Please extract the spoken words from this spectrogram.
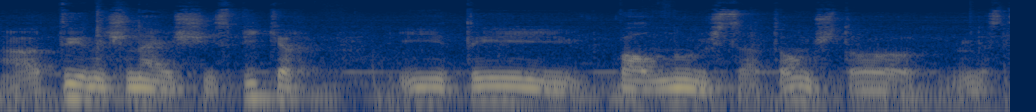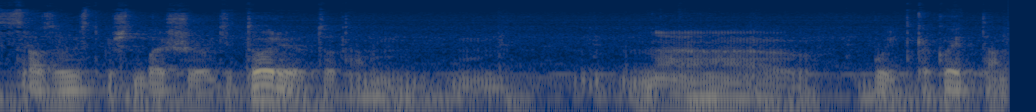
а, ты начинающий спикер, и ты волнуешься о том, что если ты сразу выступишь на большую аудиторию, то там а, будет какой-то там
